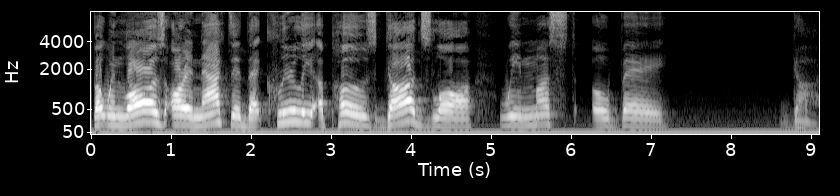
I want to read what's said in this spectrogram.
but when laws are enacted that clearly oppose God's law, we must obey God.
